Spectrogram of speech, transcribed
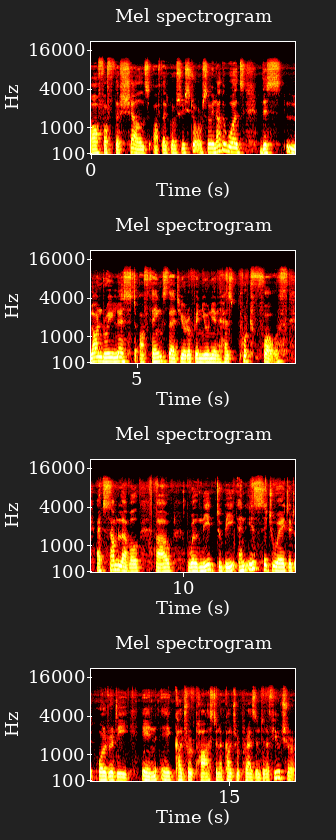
off of the shelves of that grocery store. So in other words, this laundry list of things that European Union has put forth at some level uh, will need to be and is situated already in a cultural past and a cultural present and a future.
